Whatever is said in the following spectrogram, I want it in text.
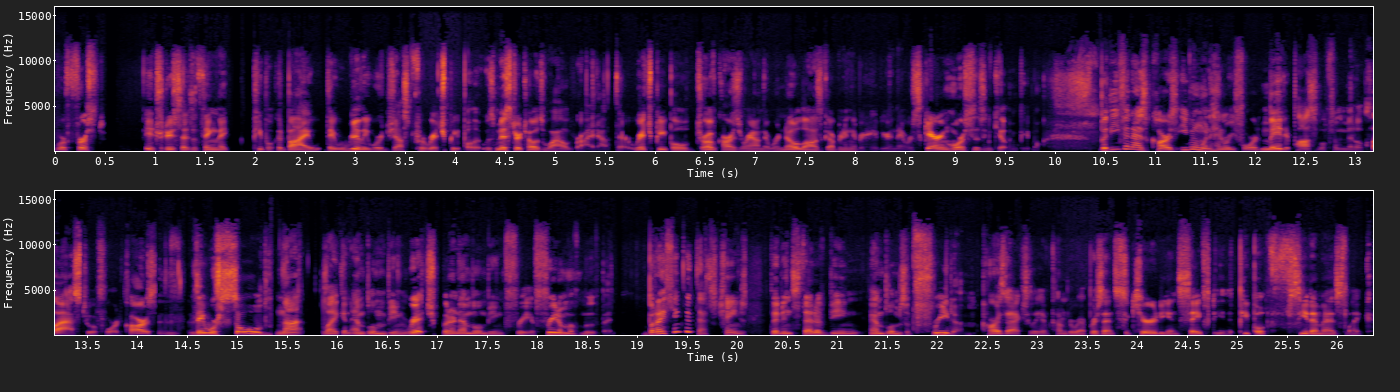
were first introduced as a thing that people could buy, they really were just for rich people. It was Mr. Toad's Wild Ride out there. Rich people drove cars around. There were no laws governing their behavior, and they were scaring horses and killing people. But even as cars, even when Henry Ford made it possible for the middle class to afford cars, they were sold not like an emblem being rich, but an emblem being free, a freedom of movement. But I think that that's changed. That instead of being emblems of freedom, cars actually have come to represent security and safety. That people see them as like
